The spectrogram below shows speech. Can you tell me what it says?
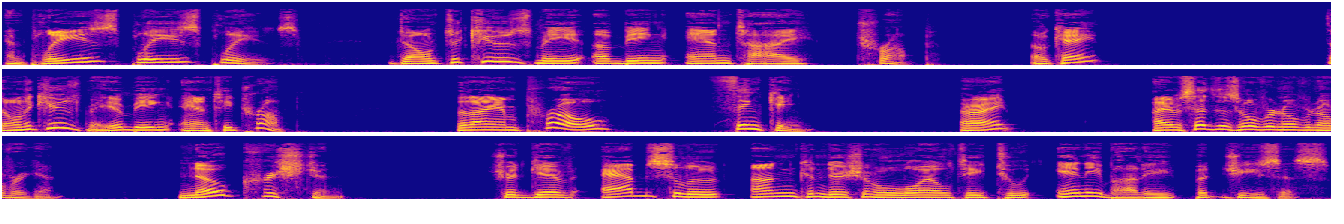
And please, please, please, don't accuse me of being anti Trump. Okay? Don't accuse me of being anti Trump that I am pro thinking. All right? I have said this over and over and over again. No Christian should give absolute unconditional loyalty to anybody but Jesus.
